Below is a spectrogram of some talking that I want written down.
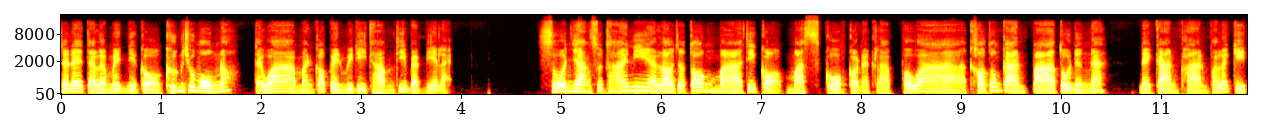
จะได้แต่ละเม็ดเนี่ยก็ครึ่งชั่วโมงเนาะ แต่ว่ามันก็เป็นวิธีทำที่แบบนี้แหละ ส่วนอย่างสุดท้ายเนี่ยเราจะต้องมาที่เกาะมัสโกฟก่อนนะครับ เพราะว่าเขาต้องการปลาตัวหนึ่งนะ ในการผ่านภารกิจ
